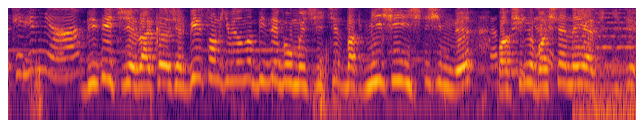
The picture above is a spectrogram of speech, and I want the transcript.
İçelim ya. Biz de içeceğiz arkadaşlar. Bir sonraki videoda biz de bu maçı içeceğiz. Bak Milşe'yi içti şimdi. Bak şimdi başına ne gelecek izle.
